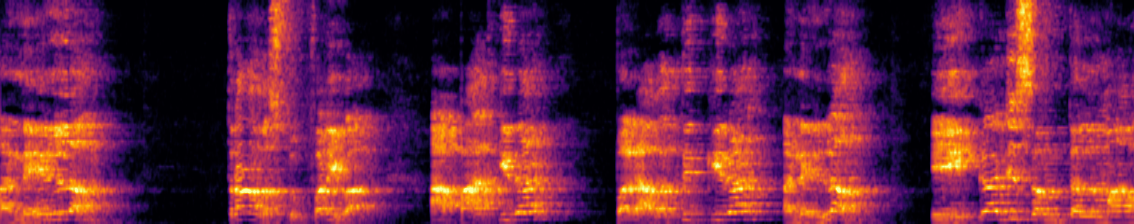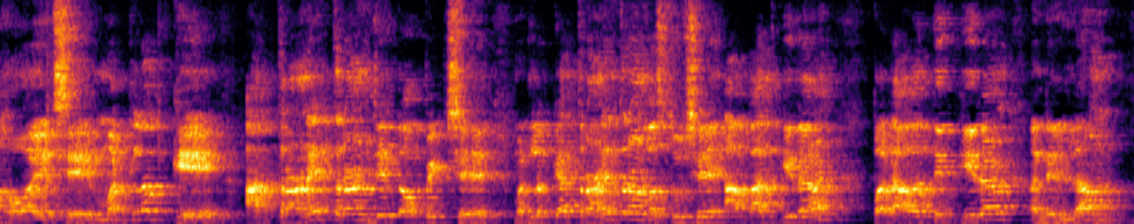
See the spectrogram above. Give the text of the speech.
અને લંબ. ત્રણ વસ્તુ ફરીવાર આપાત કિરણ, પરાવર્તિત કિરણ અને લંબ એક જ સમતલમાં હોય છે. મતલબ કે આ ત્રણે ત્રણ જે ટોપિક છે, મતલબ કે આ ત્રણે ત્રણ વસ્તુ છે, આપાત કિરણ, પરાવર્તિત કિરણ અને લંબ.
